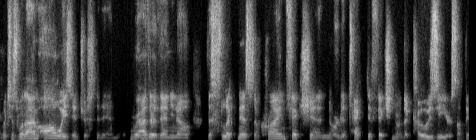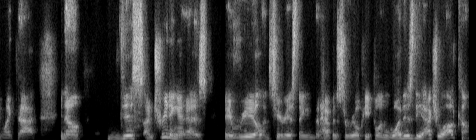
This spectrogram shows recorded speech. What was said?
which is what i'm always interested in rather mm-hmm. than you know the slickness of crime fiction or detective fiction or the cozy or something like that. You know this i'm treating it as a real and serious thing that happens to real people and what is the actual outcome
